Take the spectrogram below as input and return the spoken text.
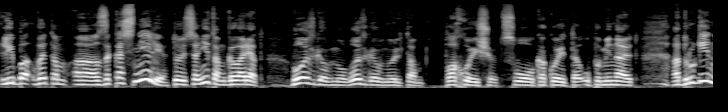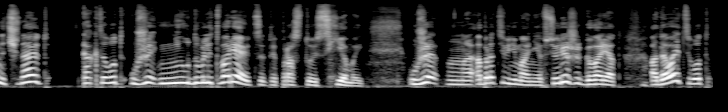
либо в этом э, закоснели, то есть они там говорят «власть говно, власть говно», или там плохое еще слово какое-то упоминают, а другие начинают как-то вот уже не удовлетворяются этой простой схемой. Уже, обрати внимание, все реже говорят, а давайте вот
